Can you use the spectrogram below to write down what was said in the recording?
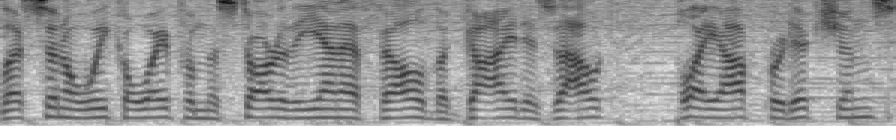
Less than a week away from the start of the NFL. The guide is out. Playoff predictions.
